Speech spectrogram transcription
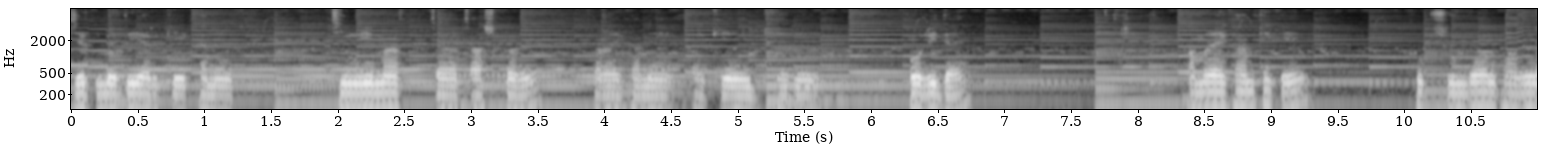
যেগুলো দিয়ে আর কি এখানে চিংড়ি মাছ যারা চাষ করে, তারা এখানে আর কি ওই ঘেরে পরি দেয়। আমরা এখান থেকে খুব সুন্দরভাবে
